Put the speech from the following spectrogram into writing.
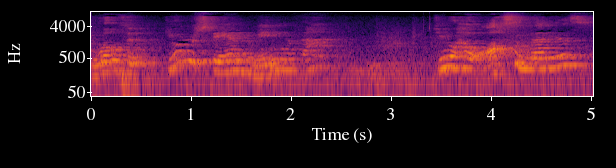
dwells in. Do you understand the meaning of that? Do you know how awesome that is?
